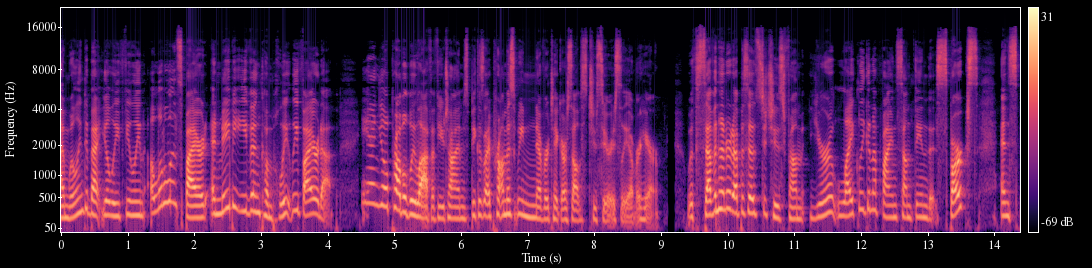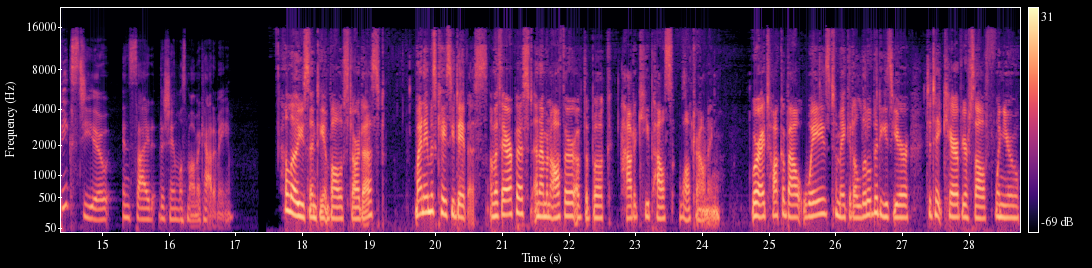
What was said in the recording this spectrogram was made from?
I'm willing to bet you'll leave feeling a little inspired and maybe even completely fired up. And you'll probably laugh a few times because I promise we never take ourselves too seriously over here. With 700 episodes to choose from, you're likely going to find something that sparks and speaks to you inside the Shameless Mom Academy. Hello, you sentient ball of stardust. My name is KC Davis. I'm a therapist and I'm an author of the book How to Keep House While Drowning, where I talk about ways to make it a little bit easier to take care of yourself when you're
